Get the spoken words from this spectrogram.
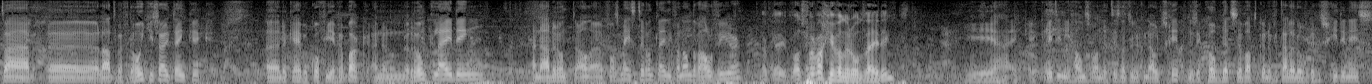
Daar uh, laten we even de hondjes uit, denk ik. Uh, dan krijgen we koffie en gebak en een rondleiding. En na de rond, volgens mij is het de rondleiding van anderhalf uur. Oké, okay. wat verwacht je van de rondleiding? Ja, ik, ik weet het niet Hans, want het is natuurlijk een oud schip. Dus ik hoop dat ze wat kunnen vertellen over de geschiedenis.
